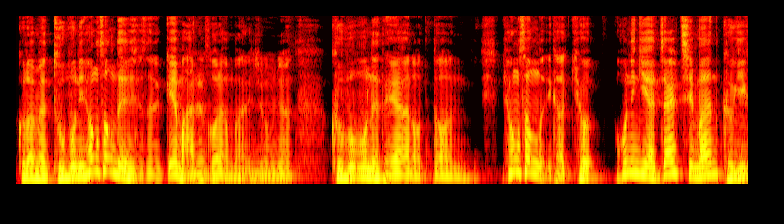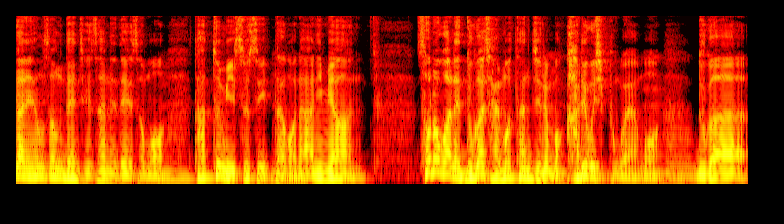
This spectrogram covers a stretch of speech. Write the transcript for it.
그러면 두 분이 형성되는 재산이 꽤 많을 거란 말이 죠. 그러면 그 부분에 대한 어떤 형성, 그러니까 겨- 혼인 기간 짧지만 그 기간에 형성된 재산에 대해서 뭐 다툼이 있을 수 있다거나 아니면 서로 간에 누가 잘못한지를 뭐 가리고 싶은 거야. 뭐 음. 누가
